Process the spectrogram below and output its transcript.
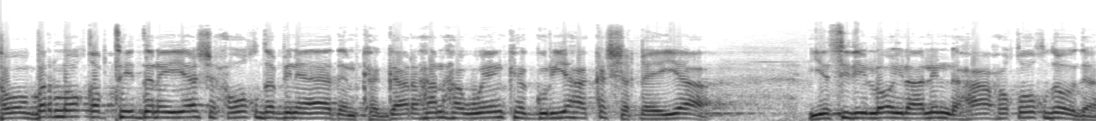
tababar loo qabtay daneeyayaasha xuquuqda bini'aadamka gaar ahaan haweenka guryaha ka shaqeeya iyo sidii loo ilaalin lahaa xuquuqdooda.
